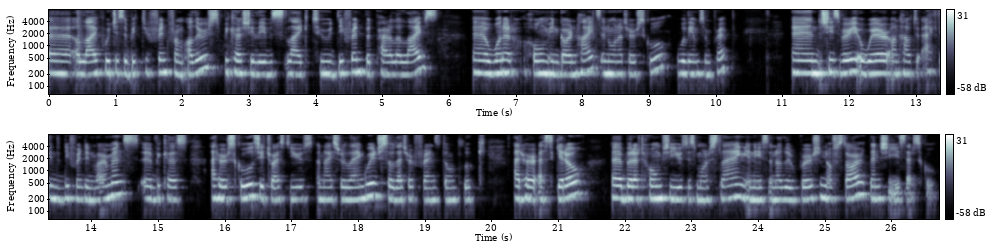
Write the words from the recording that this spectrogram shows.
uh, a life which is a bit different from others because she lives like two different but parallel lives uh, one at home in Garden Heights and one at her school, Williamson Prep. And she's very aware on how to act in the different environments uh, because at her school she tries to use a nicer language so that her friends don't look at her as ghetto uh, but at home she uses more slang and is another version of star than she is at school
